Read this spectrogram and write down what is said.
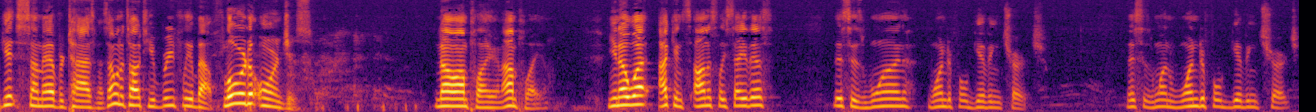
get some advertisements. I want to talk to you briefly about Florida oranges. No, I'm playing. I'm playing. You know what? I can honestly say this. This is one wonderful giving church. This is one wonderful giving church.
